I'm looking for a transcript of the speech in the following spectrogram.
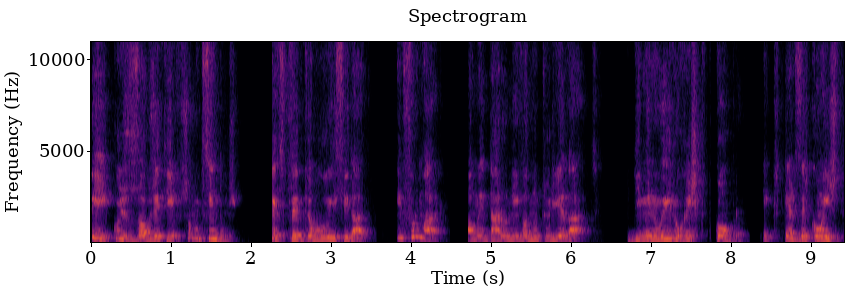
E cujos objetivos são muito simples. O que é que se pretende com a publicidade? Informar, aumentar o nível de notoriedade, diminuir o risco de compra. O que é que quer dizer com isto?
